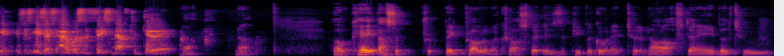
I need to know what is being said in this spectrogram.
it, just, it just, I wasn't fit enough to do it. No no. Okay that's a pr- big problem with CrossFit is that people going into it are not often able to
